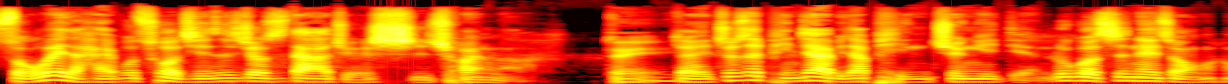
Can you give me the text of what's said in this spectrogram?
所谓的还不错，其实就是大家觉得实穿啦。对对，就是评价比较平均一点。如果是那种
